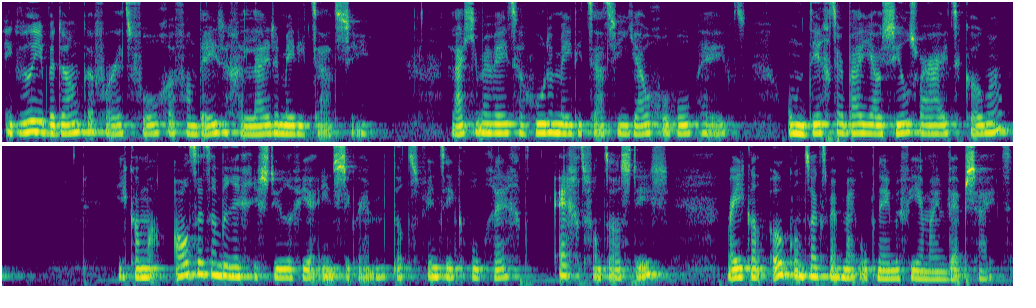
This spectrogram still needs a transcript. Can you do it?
Ik wil je bedanken voor het volgen van deze geleide meditatie. Laat je me weten hoe de meditatie jou geholpen heeft om dichter bij jouw zielswaarheid te komen. Je kan me altijd een berichtje sturen via Instagram. Dat vind ik oprecht echt fantastisch. Maar je kan ook contact met mij opnemen via mijn website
